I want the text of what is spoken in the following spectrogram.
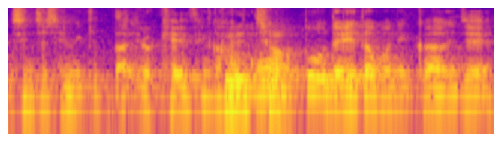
진짜 재밌겠다. 이렇게 생각하고 그렇죠. 또 내리다 보니까 이제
